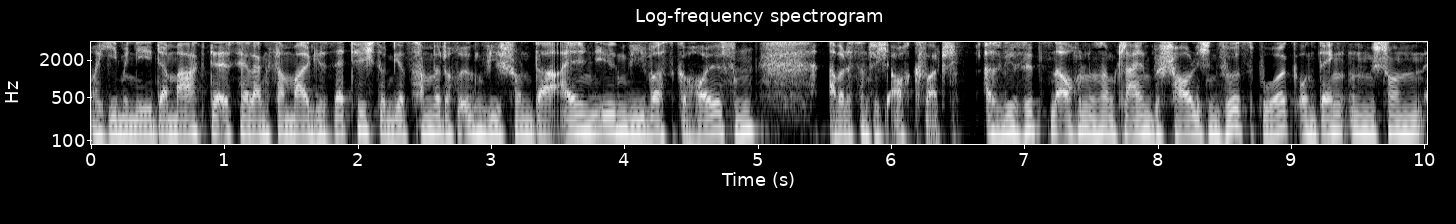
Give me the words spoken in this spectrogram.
oh Jemine, der Markt, der ist ja langsam mal gesättigt und jetzt haben wir doch irgendwie schon da allen irgendwie was geholfen. Aber das ist natürlich auch Quatsch. Also wir sitzen auch in unserem kleinen beschaulichen Würzburg und denken schon,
